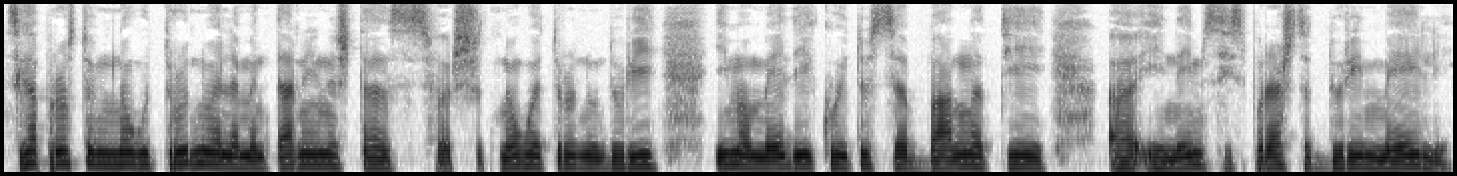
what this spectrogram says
Сега просто е много трудно елементарни неща да се свършат. Много е трудно. Дори има медии, които са баннати а, и не им се изпращат дори мейли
